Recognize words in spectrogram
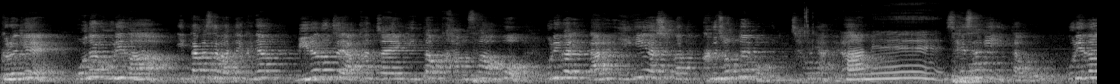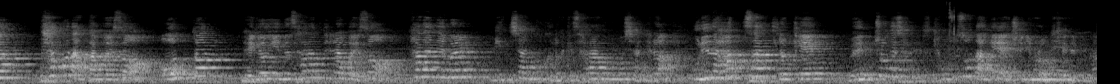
그러게 오늘 우리가 이 땅을 살아갈 때 그냥 미련한 자 약한 자에 있다고 감사하고 우리가 나를 이기게 하신가 그 정도에 머무는 차원이 아니라 아멘. 세상에 있다고 우리가 타고났다고 해서 어떤 배경이 있는 사람들이라고 해서 하나님을 믿지 않고 그렇게 살아가는 것이 아니라 우리는 항상 이렇게 왼쪽에 자리에서 겸손하게 주님을 어떻게 됩니까?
